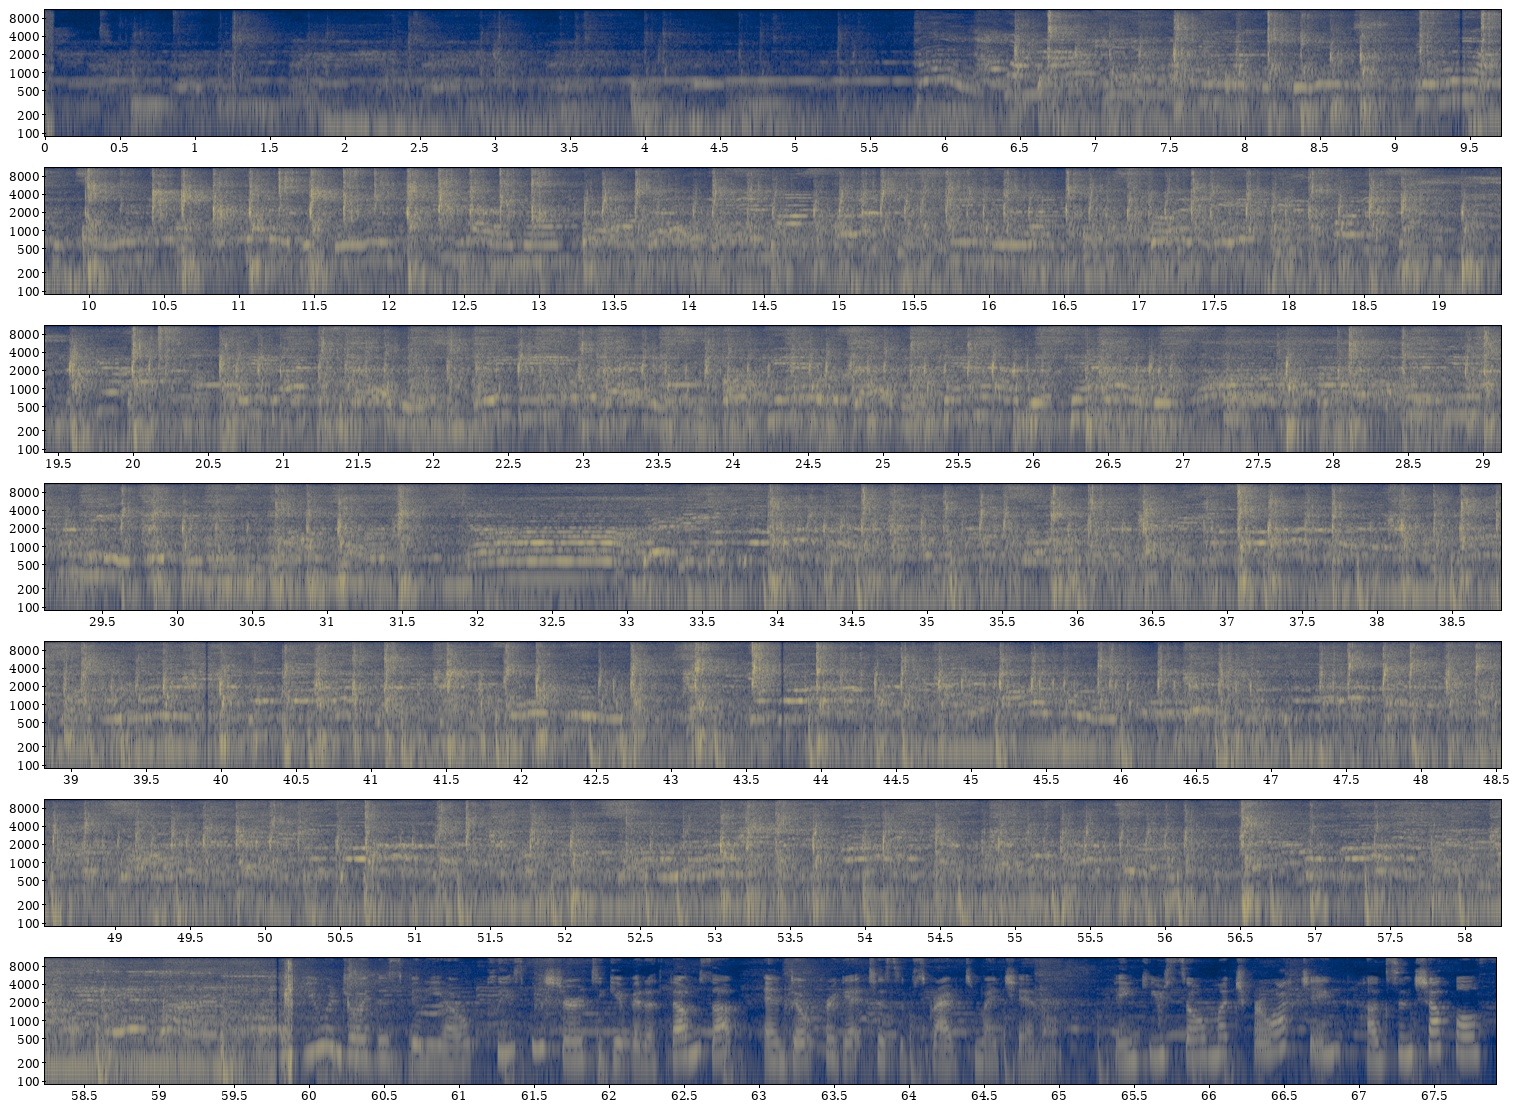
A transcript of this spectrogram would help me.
Video, please be sure to give it a thumbs up and don't forget to subscribe to my channel. Thank you so much for watching. Hugs and shuffles.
